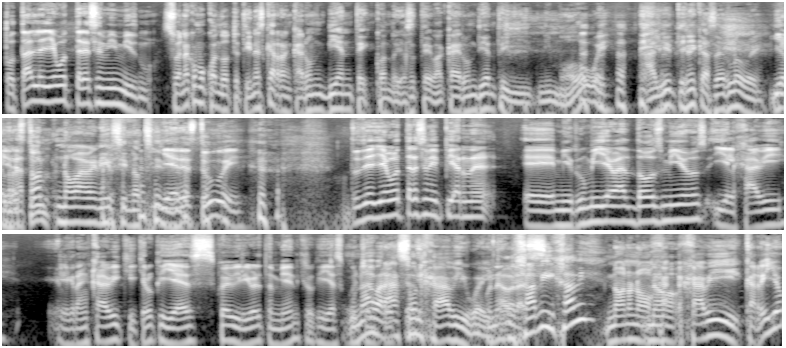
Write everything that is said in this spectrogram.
Total, ya llevo tres en mí mismo. Suena como cuando te tienes que arrancar un diente, cuando ya se te va a caer un diente y ni modo, güey. Alguien tiene que hacerlo, güey. Y Y el ratón tú. no va a venir si no te... Y eres tú, güey. Entonces ya llevo tres en mi pierna. eh, mi roomie lleva dos míos y el Javi, el gran Javi, que creo que ya es Jueves Libre también. Creo que ya escucha Un el abrazo al. Javi, güey. Un abrazo. Javi, Javi. No, no, no. No. Ja- Javi Carrillo.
